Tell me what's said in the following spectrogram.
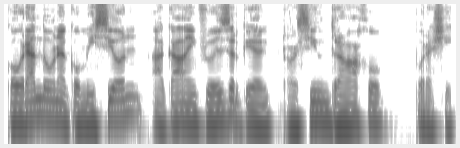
cobrando una comisión a cada influencer que recibe un trabajo por allí.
